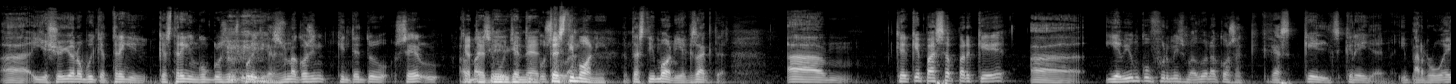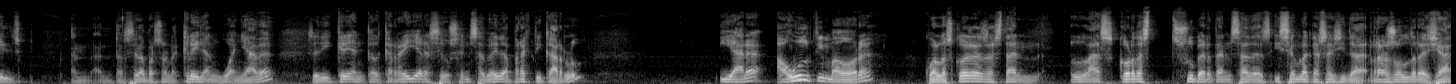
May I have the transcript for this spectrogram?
uh, i això jo no vull que, tregui, que es treguin conclusions polítiques, és una cosa que intento ser el Que màxim objectiu te- possible. testimoni. Testimoni, exacte. Um, crec que passa perquè uh, hi havia un conformisme d'una cosa que, que ells creien, i parlo ells en, en tercera persona, creien guanyada, és a dir, creien que el carrer ja era seu sense haver de practicar-lo, i ara, a última hora, quan les coses estan les cordes super tensades i sembla que s'hagi de resoldre ja,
